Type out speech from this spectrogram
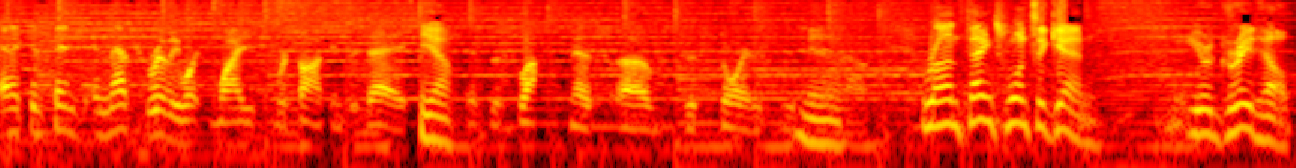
and it continues, and that's really what why we're talking today. Yeah, is the sloppiness of the story. yeah, Ron, thanks once again. You're a great help.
